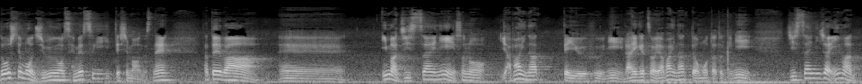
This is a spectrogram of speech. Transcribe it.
どうしても自分を責めすぎてしまうんですね。例えば、えー、今実際にそのやばいなっていうふうに来月はやばいなって思った時に実際にじゃあ今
